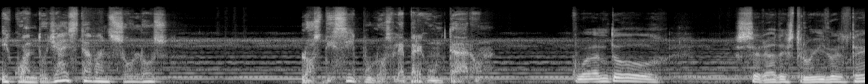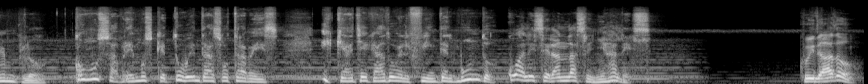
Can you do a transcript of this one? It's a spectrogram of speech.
Y cuando ya estaban solos, los discípulos le preguntaron, ¿Cuándo será destruido el templo? ¿Cómo sabremos que tú vendrás otra vez y que ha llegado el fin del mundo? ¿Cuáles serán las señales? Cuidado,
